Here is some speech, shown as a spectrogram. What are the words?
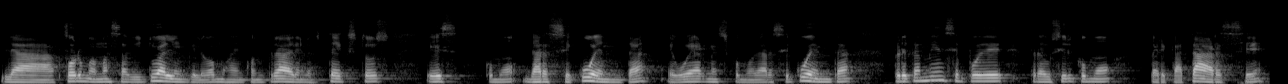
La forma más habitual en que lo vamos a encontrar en los textos es como darse cuenta, awareness como darse cuenta, pero también se puede traducir como percatarse,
